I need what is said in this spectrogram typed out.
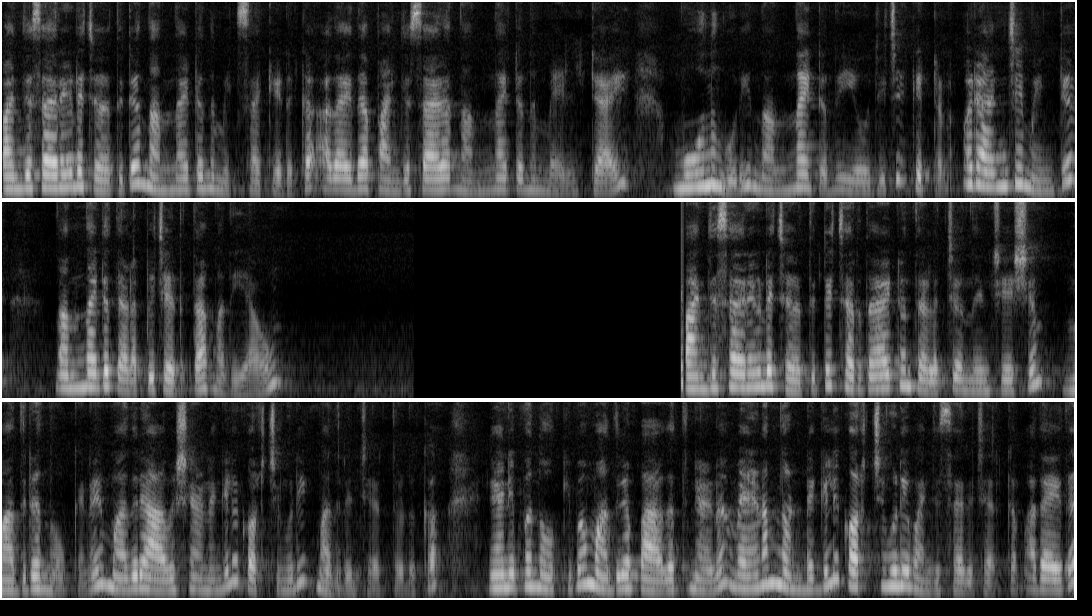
പഞ്ചസാരയുടെ ചേർത്തിട്ട് നന്നായിട്ടൊന്ന് മിക്സാക്കി എടുക്കുക. അതായത് ആ പഞ്ചസാര നന്നായിട്ടൊന്ന് മെൽറ്റായി മൂന്നും കൂടി നന്നായിട്ടൊന്ന് യോജിച്ച് കിട്ടണം. ഒരു അഞ്ച് മിനിറ്റ് നന്നായിട്ട് തിളപ്പിച്ചെടുത്താൽ മതിയാവും. പഞ്ചസാരയും കൂടെ ചേർത്തിട്ട് ചെറുതായിട്ടും തിളച്ച് വന്നതിന് ശേഷം മധുരം നോക്കണേ. മധുരം ആവശ്യമാണെങ്കിൽ കുറച്ചും കൂടി മധുരം ചേർത്ത് കൊടുക്കുക ഞാനിപ്പോൾ നോക്കിയപ്പോൾ മധുര പാകത്തിനാണ്. വേണം എന്നുണ്ടെങ്കിൽ കുറച്ചും കൂടി പഞ്ചസാര ചേർക്കാം. അതായത്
